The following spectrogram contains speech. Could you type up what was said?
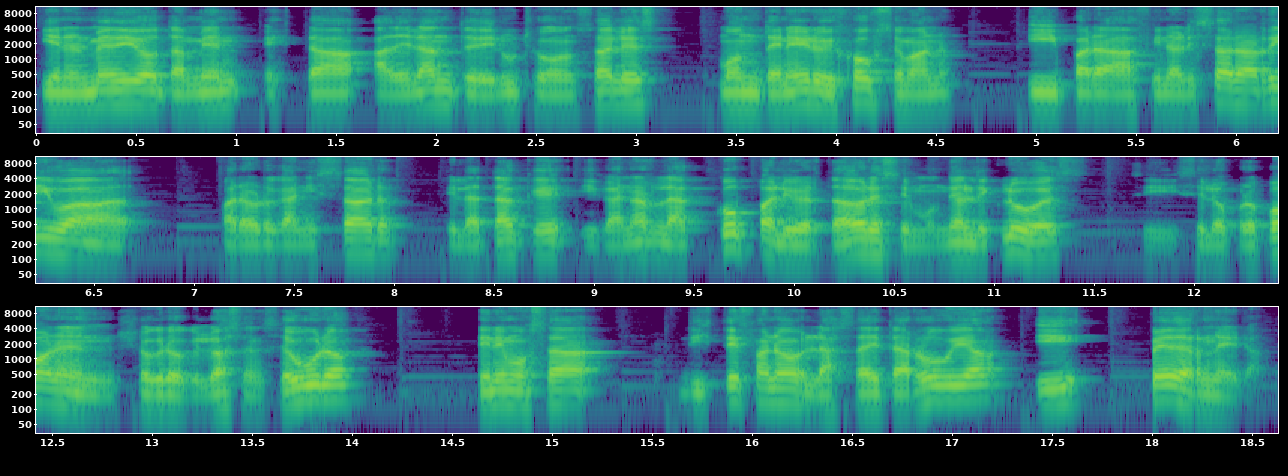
y en el medio también está adelante de Lucho González, Montenegro y Houseman. Y para finalizar arriba, para organizar el ataque y ganar la Copa Libertadores y el Mundial de Clubes, si se lo proponen, yo creo que lo hacen seguro. Tenemos a Di Stefano, La Saeta Rubia y Pedernera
